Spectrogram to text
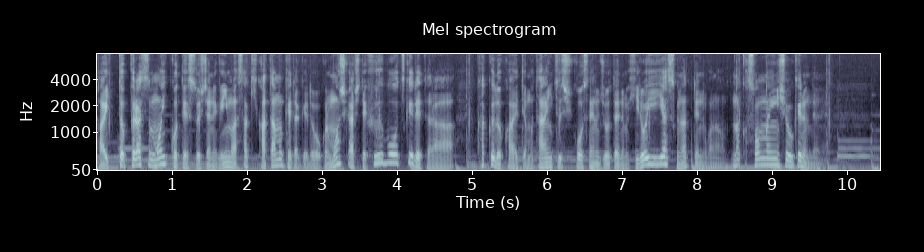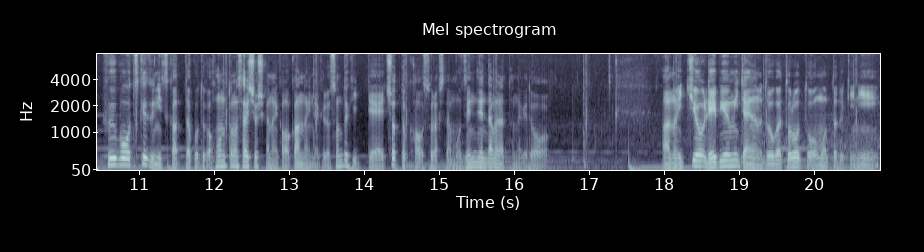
はい。と、プラスもう一個テストしたんだけど、今さっき傾けたけど、これもしかして風防をつけれたら、角度変えても単一指向性の状態でも拾いやすくなってんのかななんかそんな印象を受けるんだよね。風防をつけずに使ったことが本当の最初しかないかわかんないんだけど、その時ってちょっと顔そらしたらもう全然ダメだったんだけど、あの一応レビューみたいなの動画撮ろうと思った時に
